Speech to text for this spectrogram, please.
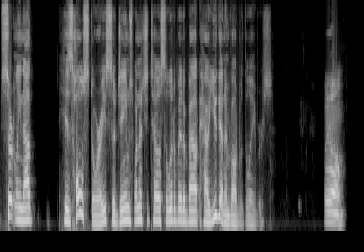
certainly not his whole story. So, James, why don't you tell us a little bit about how you got involved with the laborers? Well,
